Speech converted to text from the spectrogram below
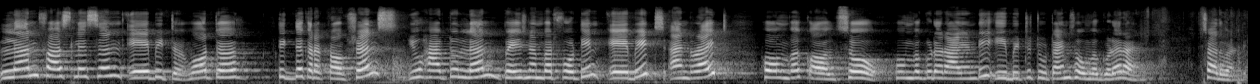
learn first lesson a bit water tick the correct options you have to learn page number fourteen a bit and write homework also homework కూడా రాయండి ఈ బిట్ టూ టైమ్స్ హోంవర్క్ కూడా రాయండి. చదవండి.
